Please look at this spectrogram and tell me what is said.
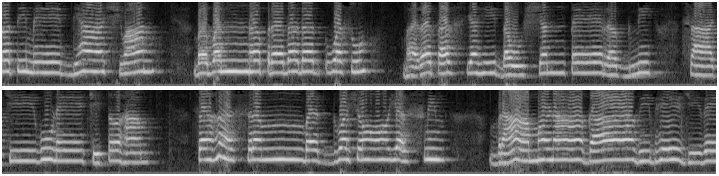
अष्टसप्ततिमेध्याश्वान् बबन्धप्रददद्वसु भरतस्य हि दौष्यन्तेरग्नि साचीगुणे चितहाम् सहस्रम् बद्वशो यस्मिन् ब्राह्मणा गाविभेजिरे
